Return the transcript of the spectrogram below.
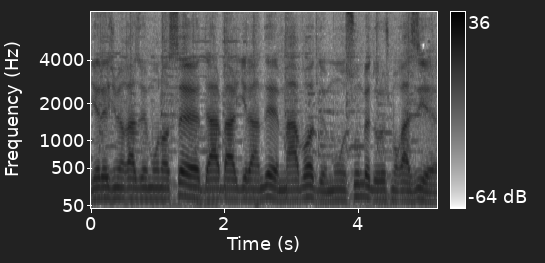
یه رژیم غذایی مناسب در برگیرنده مواد موسوم به درش مغذیه.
